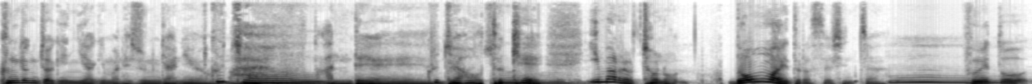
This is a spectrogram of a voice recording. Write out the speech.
긍정적인 이야기만 해주는 게 아니에요. 그쵸. 아, 안 돼. 그쵸, 야 그쵸. 어떻게 이 말을 저는 너무 많이 들었어요, 진짜. 음. 분명히 또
